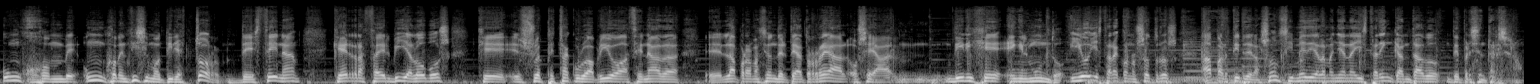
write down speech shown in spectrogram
un, un jovencísimo director de escena, que es Rafael Villalobos, que su espectáculo abrió hace nada eh, la programación del Teatro Real, o sea, mm, dirige en el mundo. Y hoy estará con nosotros a partir de las once y media de la mañana y estaré encantado de presentárselo.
